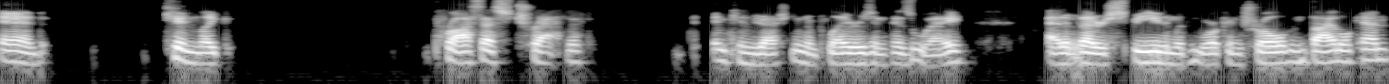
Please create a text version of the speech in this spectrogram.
and can like process traffic and congestion and players in his way at a better speed and with more control than Thybulle can.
